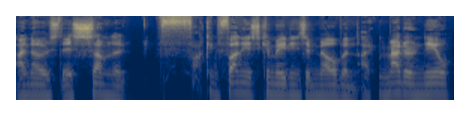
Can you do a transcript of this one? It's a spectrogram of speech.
I know there's some of the fucking funniest comedians in Melbourne, like Matt O'Neill.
